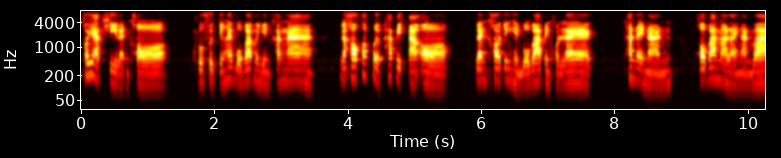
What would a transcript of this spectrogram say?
เขาอยากขี่แลนคอ ครูฝึกจึงให้โบบ้ามายืนข้างหน้า แล้วเขาก็เปิดผ้าปิดตาออก แลนคอจึงเห็นโบบ้าเป็นคนแรก ท่านใดนั้นพ่อบ้านมารายงานว่า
